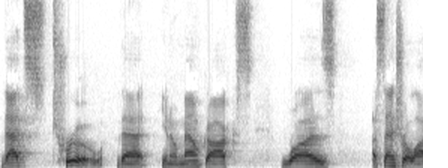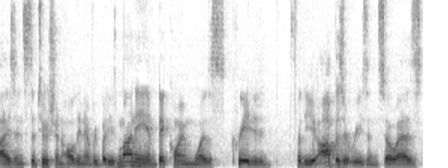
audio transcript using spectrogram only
that's true. That you know, Mt. Gox was a centralized institution holding everybody's money, and Bitcoin was created for the opposite reason, so as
